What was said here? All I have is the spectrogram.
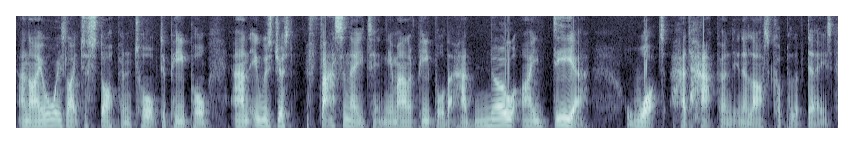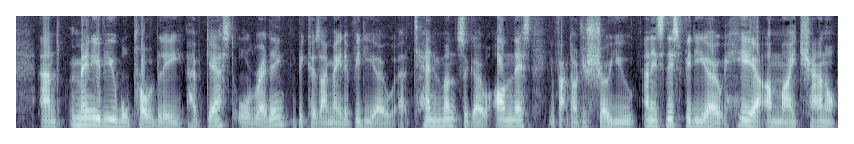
and I always like to stop and talk to people, and it was just fascinating the amount of people that had no idea what had happened in the last couple of days. And many of you will probably have guessed already because I made a video uh, 10 months ago on this. In fact, I'll just show you, and it's this video here on my channel.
